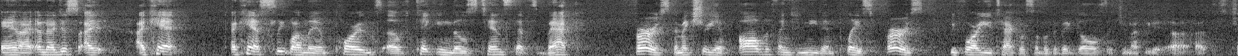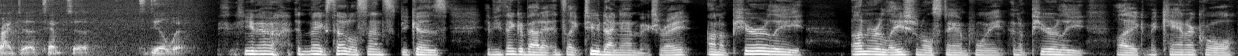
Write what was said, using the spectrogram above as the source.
and I and I just I I can't I can't sleep on the importance of taking those ten steps back first to make sure you have all the things you need in place first before you tackle some of the big goals that you might be uh, uh, trying to attempt to, to deal with. You know, it makes total sense because if you think about it, it's like two dynamics, right? On a purely unrelational standpoint and a purely like mechanical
